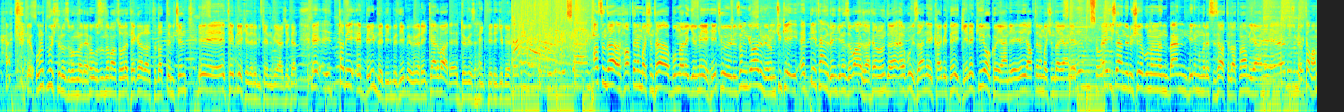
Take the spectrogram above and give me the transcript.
Unutmuştunuz bunları uzun zaman sonra tekrar hatırlattığım için e, tebrik ederim kendimi gerçekten. E, e, tabii benim de bilmediğim renkler var döviz renkleri gibi. Aslında haftanın başında bunlara girmeyi hiç lüzum görmüyorum. Çünkü bir tane renginiz var zaten onu da e, bu yüzden e, kaybetmeye gerek yok. Yani e, haftanın başında yani e, işten dönüşü bunların ben benim bunları size hatırlatmam yani e, lüzum yok. Tamam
